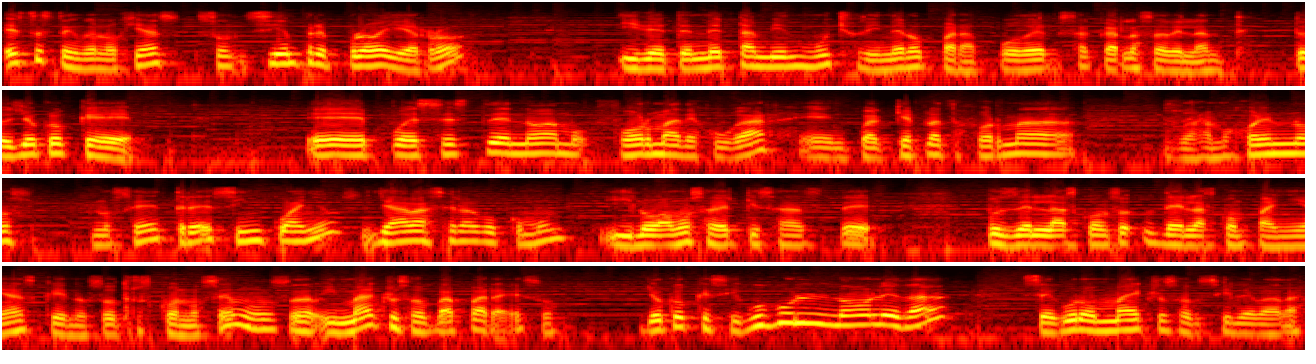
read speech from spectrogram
estas tecnologías son siempre prueba y error y de tener también mucho dinero para poder sacarlas adelante. Entonces, yo creo que eh, pues esta nueva forma de jugar en cualquier plataforma, pues a lo mejor en unos, no sé, 3, 5 años ya va a ser algo común y lo vamos a ver quizás de, pues de las, de las compañías que nosotros conocemos y Microsoft va para eso. Yo creo que si Google no le da, seguro Microsoft sí le va a dar.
